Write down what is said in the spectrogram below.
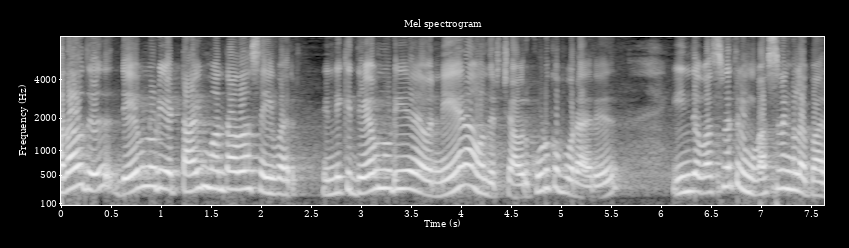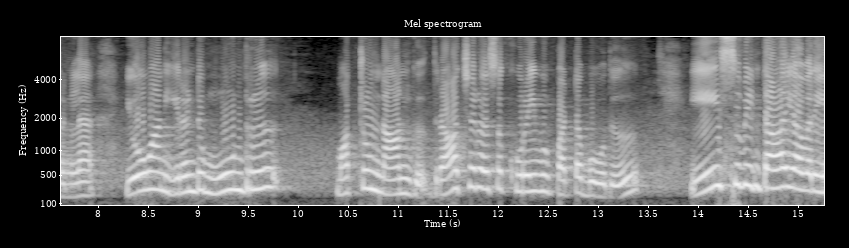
அதாவது தேவனுடைய டைம் வந்தால் தான் செய்வார். இன்னைக்கு தேவனுடைய நேரம் வந்துருச்சு. அவர் கொடுக்க போறாரு. இந்த வசனத்தில் உங்க வசனங்களை பாருங்களேன். யோவான் இரண்டு மூன்று மற்றும் நான்கு. திராட்சரச குறைவு பட்டபோது இயேசுவின் தாய் அவரை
